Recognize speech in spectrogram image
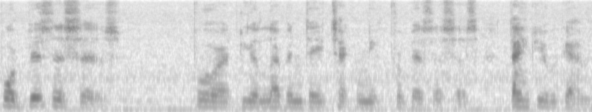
for businesses for the 11 day technique for businesses. Thank you again.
